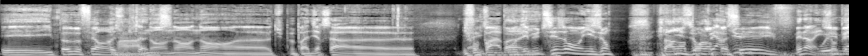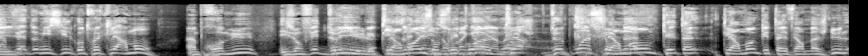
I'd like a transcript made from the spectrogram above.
et ils peuvent faire un résultat. Ah, non, non, non, euh, tu peux pas dire ça. euh, ils Bah, font ils pas un bon début de saison. Ils ont, ils ont perdu. passé, ils- Mais non, ils Oui, ont perdu ils- à domicile contre Clermont. Un promu, ils ont fait deux Oui, nuls. mais Clermont, ils ont fait quoi gagné un match. Claire- Deux points sur qui est qui est allé faire match nul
